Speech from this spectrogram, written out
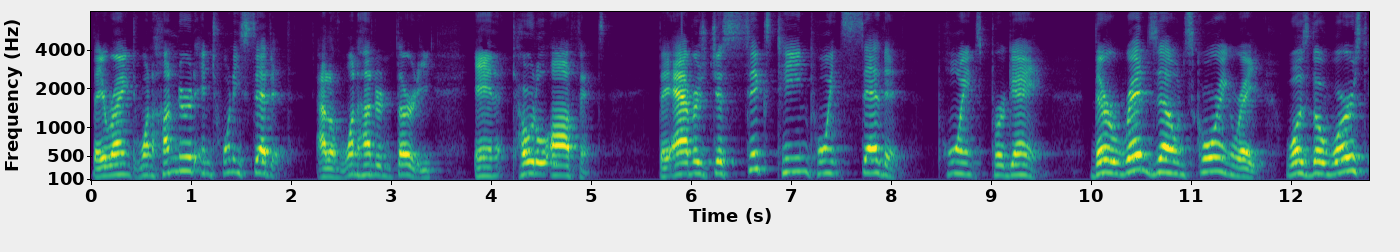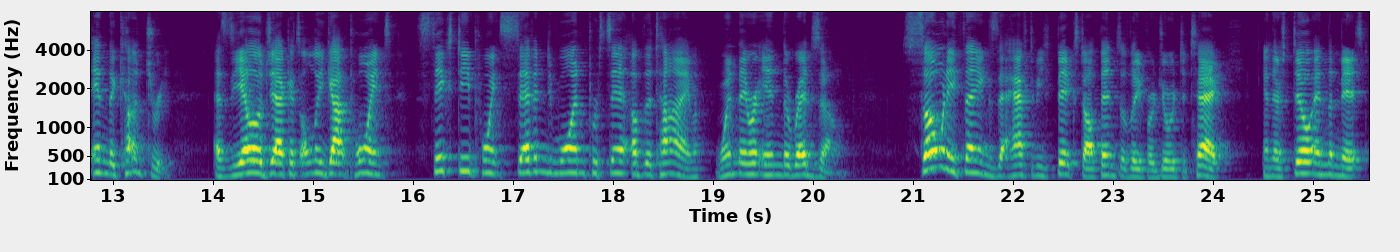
They ranked 127th out of 130 in total offense. They averaged just 16.7 points per game. Their red zone scoring rate was the worst in the country, as the Yellow Jackets only got points 60.71% of the time when they were in the red zone. So many things that have to be fixed offensively for Georgia Tech, and they're still in the midst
